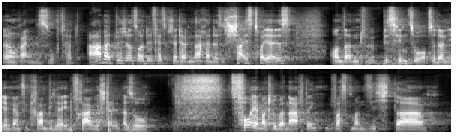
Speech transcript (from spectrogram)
äh, reingesucht hat. Aber durchaus Leute festgestellt haben nachher, dass es scheiß teuer ist und dann bis hin zu, ob sie dann ihren ganzen Kram wieder in Frage stellen. Also vorher mal drüber nachdenken, was man sich da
